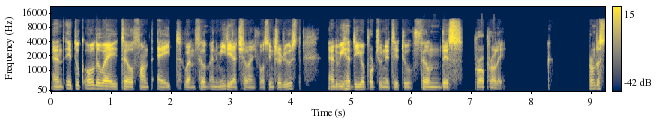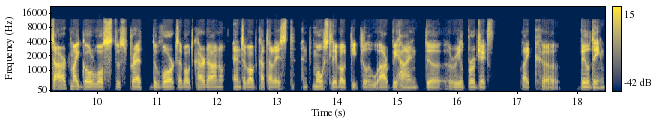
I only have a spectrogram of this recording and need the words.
And it took all the way till Fund 8 when Film and Media Challenge was introduced. And we had the opportunity to film this properly. From the start, my goal was to spread the word about Cardano and about Catalyst, and mostly about people who are behind the real projects like uh, building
